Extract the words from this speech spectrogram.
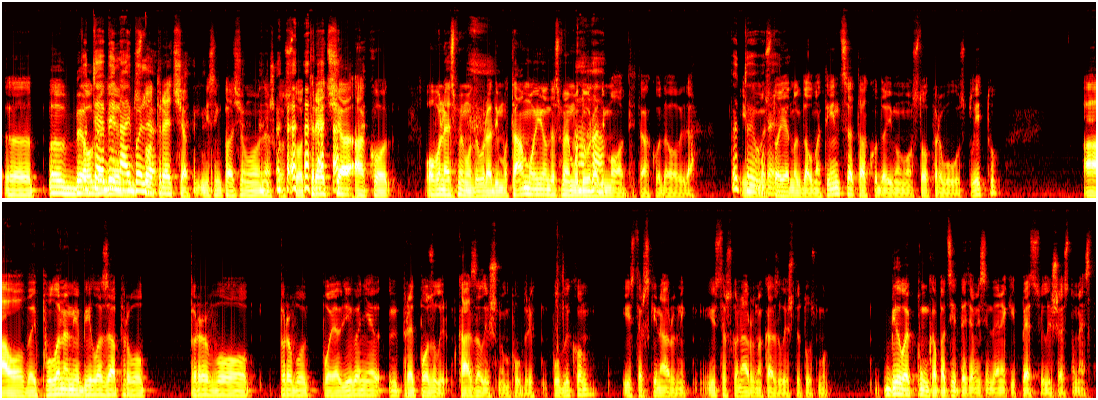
Uh, Beograd je najbolja. 103. Mislim pa ćemo, znaš, kao 103. ako ovo ne smemo da uradimo tamo i onda smemo da Aha. da uradimo ovde, tako da ovde, da. Pa to imamo 101. Dalmatinca, tako da imamo 101. u Splitu. A ovaj, Pula nam je bila zapravo prvo, prvo pojavljivanje pred pozoli, kazališnom publikom. Istarski narodni, Istarsko narodno kazalište, tu smo, bilo je pun kapacitet, ja mislim da je nekih 500 ili 600 mesta.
